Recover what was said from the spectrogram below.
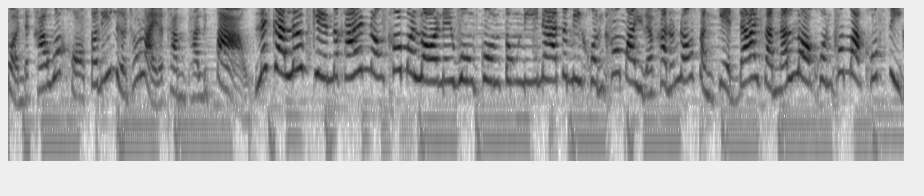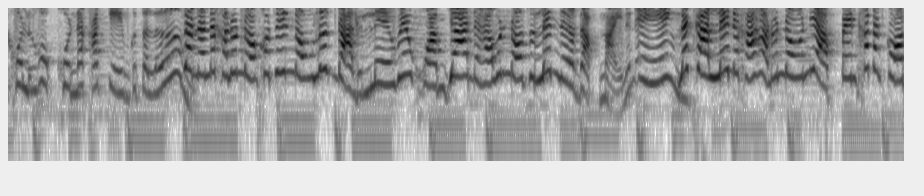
ก่อนนะคะ ว่าของตอนนี้เหลือเท่าไหร่แล้วทำทันหรือเปล่า และการเริ่มเกมนะคะ ให้น้องเข้ามารอในวงกลมตรงนี้นะคะจะมีคนเข้ามาอยู่แล้วค่ะน้องๆสังเกตได้จากนั้นรอคนเข้ามาครบ 4 คนหรือ 6 คนนะคะ เกมก็จะเริ่ม จากนั้นนะคะน้องๆเขาจะให้น้องเลือกด่านหรือเลเวลความยากนะคะ ว่าน้องจะเล่นในระดับไหนนั่นเอง และการเล่นนะคะหากน้องๆเนี่ยเป็นฆาตกร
